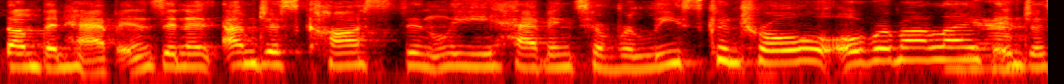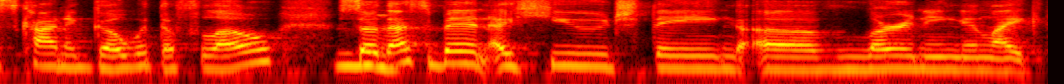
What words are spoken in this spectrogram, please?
something happens, and it, I'm just constantly having to release control over my life yeah. and just kind of go with the flow. Mm-hmm. So that's been a huge thing of learning and like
